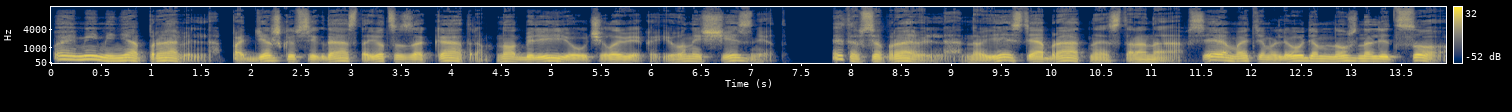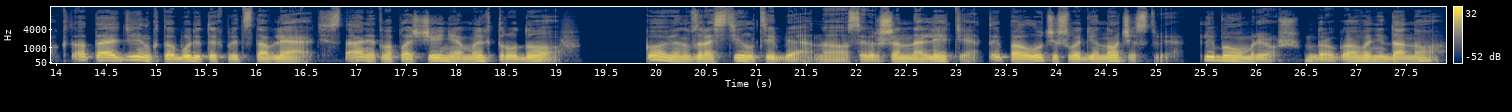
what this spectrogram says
Пойми меня правильно, поддержка всегда остается за кадром, но отбери ее у человека, и он исчезнет. Это все правильно, но есть и обратная сторона. Всем этим людям нужно лицо. Кто-то один, кто будет их представлять, станет воплощением их трудов. Ковен взрастил тебя, но совершеннолетие ты получишь в одиночестве, либо умрешь, другого не дано».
